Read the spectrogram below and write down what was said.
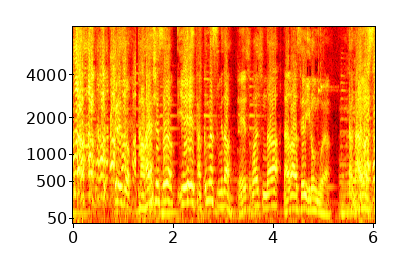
그래서 다 하셨어요? 예 다 끝났습니다. 예 수고하셨습니다. 나가세요. 이런 거야 딱 나갔어.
